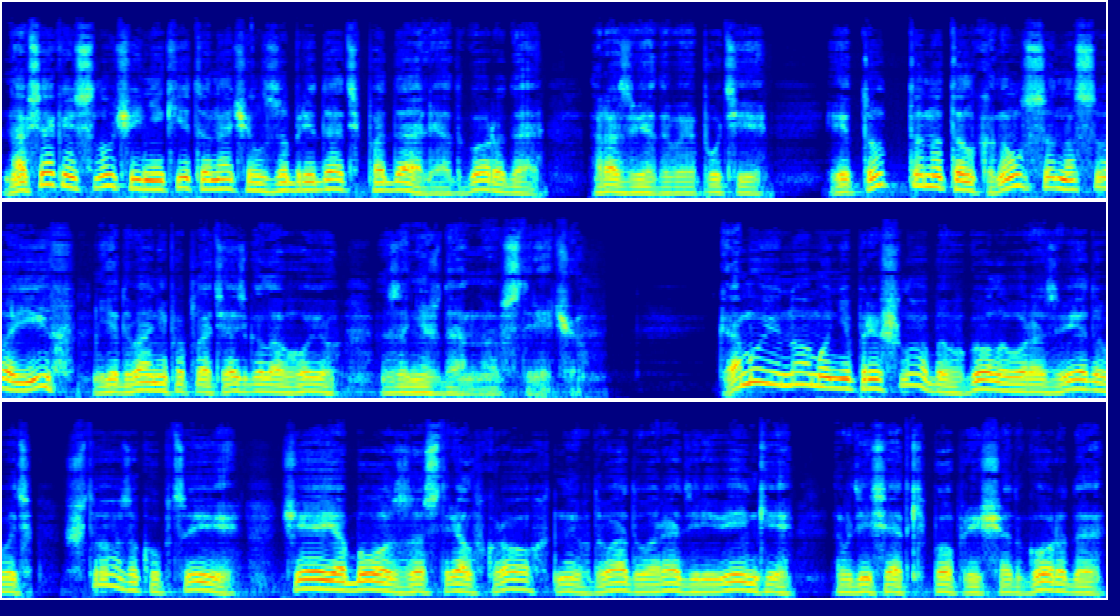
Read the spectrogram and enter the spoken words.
На всякий случай Никита начал забредать подали от города, разведывая пути, и тут-то натолкнулся на своих, едва не поплатясь головою за нежданную встречу. Кому иному не пришло бы в голову разведывать, что за купцы, чей обоз застрял в крохотной в два двора деревеньки в десятке поприщ от города,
